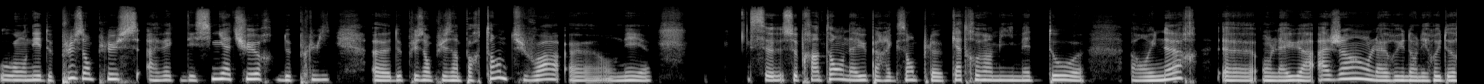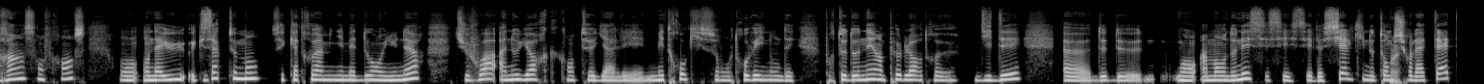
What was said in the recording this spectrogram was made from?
où on est de plus en plus avec des signatures de pluie euh, de plus en plus importantes, tu vois, euh, on est ce, ce printemps, on a eu par exemple 80 mm d'eau euh, en une heure. Euh, on l'a eu à Agen, on l'a eu dans les rues de Reims en France. On, on a eu exactement ces 80 mm d'eau en une heure. Tu vois, à New York, quand il y a les métros qui se sont retrouvés inondés, pour te donner un peu l'ordre d'idée, euh, de, de, où à un moment donné, c'est- le ciel qui nous tombe Ouais. sur la tête.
